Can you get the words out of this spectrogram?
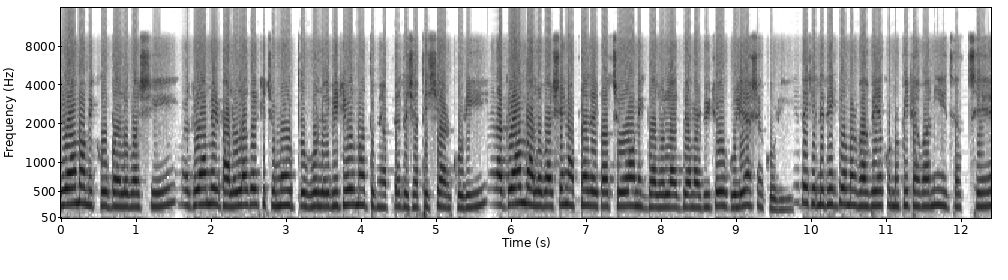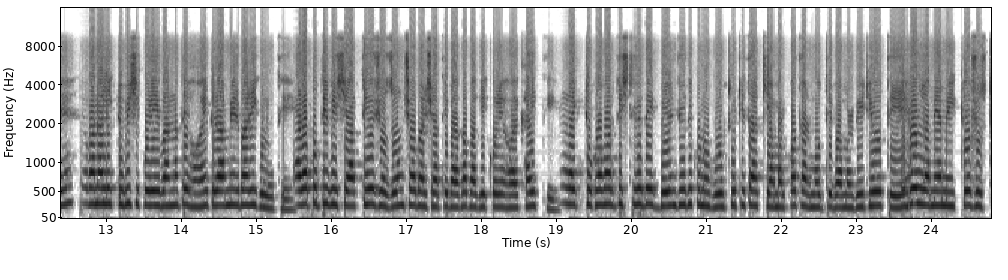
গ্রাম আমি খুব ভালোবাসি। আমার গ্রামের ভালো লাগার কিছু মুহূর্তগুলো ভিডিওর মাধ্যমে আপনাদের সাথে শেয়ার করি। যারা গ্রাম ভালোবাসেন, আপনাদের কাছেও অনেক ভালো লাগবে আমার ভিডিও গুলি আশা করি। এই দেখেন দেখবে আমার ভাবি এখনও পিঠা বানিয়ে যাচ্ছে। পিঠা বানালে একটু বেশি করেই বানাতে হয় গ্রামের বাড়িগুলোতে। পাড়া প্রতিবেশী, আত্মীয় স্বজন সবার সাথে ভাগাভাগি করে হয় খাইতে। একটু ক্ষমার দৃষ্টিতে দেখবেন, যদি কোনো ভুল ত্রুটি থাকে আমার কথার মধ্যে বা আমার ভিডিওতে। বললাম, আমি একটু অসুস্থ,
